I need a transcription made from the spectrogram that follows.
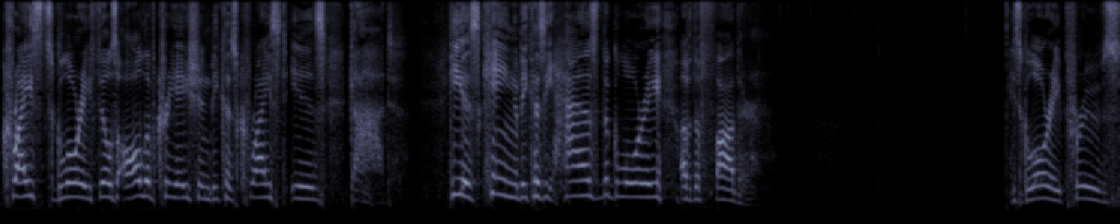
Christ's glory fills all of creation because Christ is God. He is king because he has the glory of the Father. His glory proves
